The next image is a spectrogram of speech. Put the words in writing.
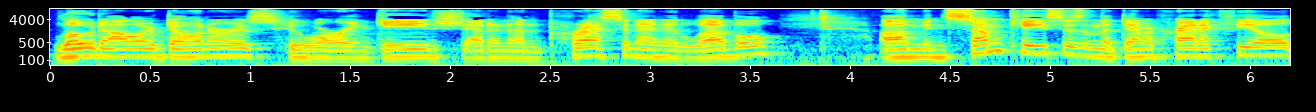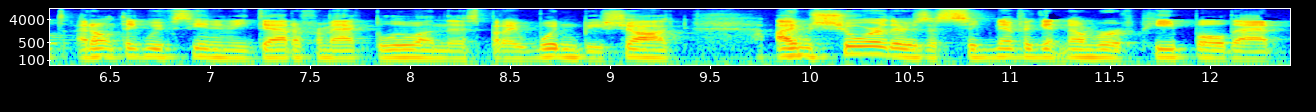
low dollar donors who are engaged at an unprecedented level. Um, in some cases in the Democratic field, I don't think we've seen any data from ActBlue on this, but I wouldn't be shocked. I'm sure there's a significant number of people that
